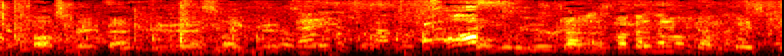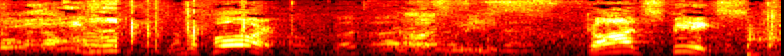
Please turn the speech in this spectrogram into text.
Can fall straight back. Do this like this. Number four. God speaks. Tatangaza neno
